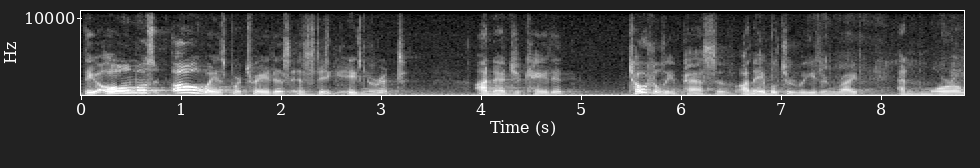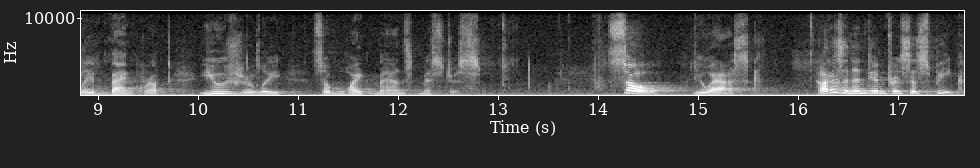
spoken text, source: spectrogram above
They almost always portrayed us as ignorant, uneducated, totally passive, unable to read and write, and morally bankrupt, usually some white man's mistress. So, you ask, how does an Indian princess speak?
